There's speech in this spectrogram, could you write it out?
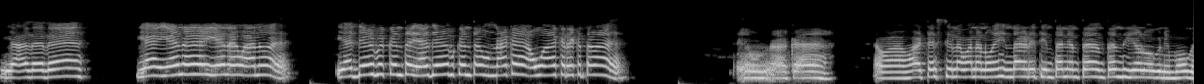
ಯಾವ್ದದ ಏ ಏನ ಏನ ವಾನು ಎದ್ದೇಳ್ಬೇಕಂತ ಎದ್ದೇಳ್ಬೇಕಂತ ಉಣ್ಣಾಕ ಅವ್ವ ಕರೆಕತ್ತಾವ ಏ, ಉಣ್ಣಾಕ ಅವ ಹೊಟ್ಟೆ ಹಸ್ತಿಲ್ಲವ ನಾನು ಹಿಂದಾಡಿ ತಿಂತಾನೆ ಅಂತ ಅಂತಂದು ಹೇಳೋಗು ನಿಮ್ಮ ಹೋಗ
